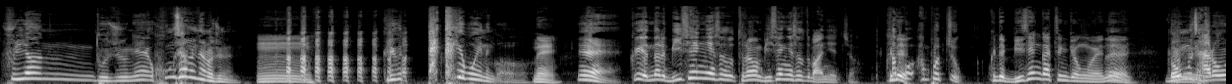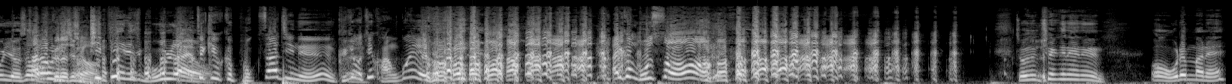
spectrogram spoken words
훈련 도중에 홍삼을 나눠주는 음, 그리고 딱 크게 보이는 거. 어. 네. 예. 그 옛날에 미생에서도 드라마 미생에서도 많이 했죠. 근데- 한포 한포 쭉. 근데 미생 같은 경우에는 네. 너무 그- 잘 어울려서 잘 어울리죠. 그렇죠. PPL인지 몰라요. 특히 그 복사지는 그게 네. 어떻게 광고예요? 아, 이건 못 써. 저는 최근에는 어, 오랜만에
